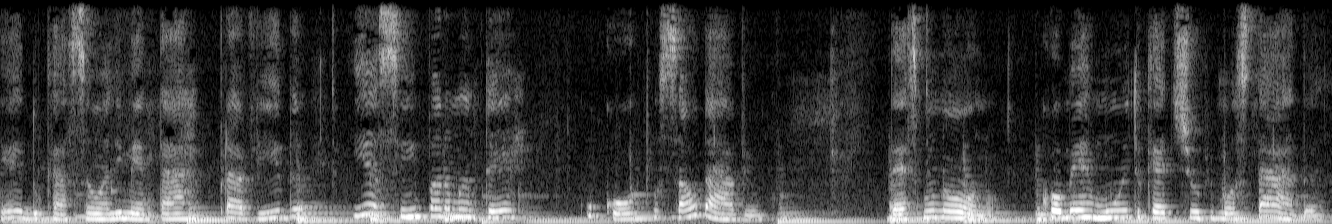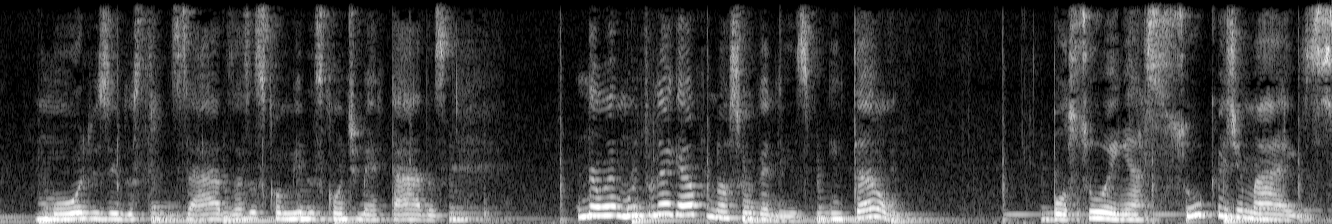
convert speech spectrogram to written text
reeducação alimentar para a vida e assim para manter o corpo saudável. 19. Comer muito ketchup e mostarda, molhos industrializados, essas comidas condimentadas, não é muito legal para o nosso organismo. Então, possuem açúcar demais,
